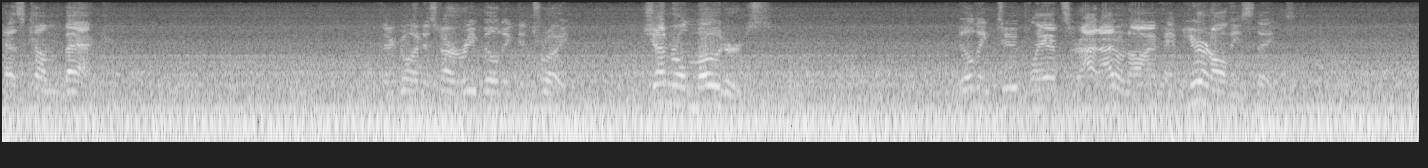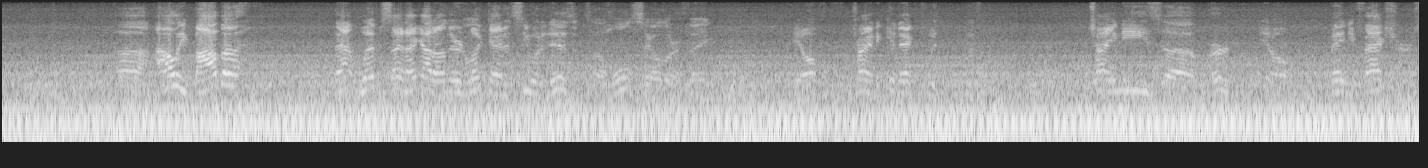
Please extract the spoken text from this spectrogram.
has come back. They're going to start rebuilding Detroit. General Motors building two plants, or I, I don't know. I'm, hearing all these things. Uh, Alibaba, that website, I got on there and looked at it, and see what it is. It's a wholesaler thing. You know, trying to connect with, with Chinese, uh, or, you know, manufacturers.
